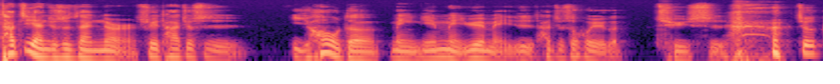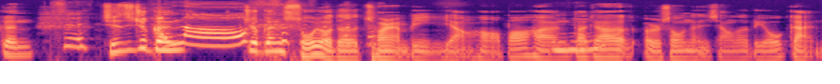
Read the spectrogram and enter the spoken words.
它既然就是在那儿，所以它就是以后的每年每月每日，它就是会有一个趋势，就跟是其实就跟就跟所有的传染病一样哈，包含大家耳熟能详的流感、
